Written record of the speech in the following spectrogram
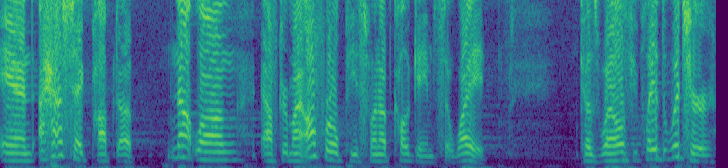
and a hashtag popped up not long after my Offworld piece went up called Games So White. Because, well, if you played The Witcher,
